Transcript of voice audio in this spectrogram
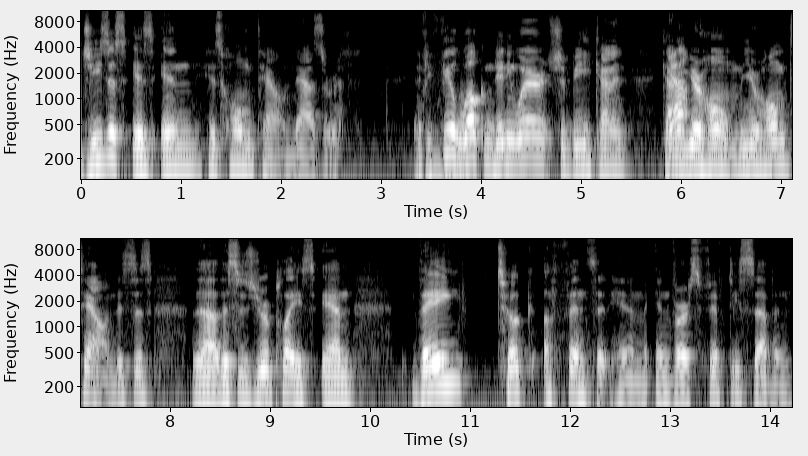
Jesus is in his hometown, Nazareth. And if you feel welcomed anywhere, it should be kind of kind of Yeah. your home, your hometown. This is uh, this is your place. And they took offense at him in verse 57.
